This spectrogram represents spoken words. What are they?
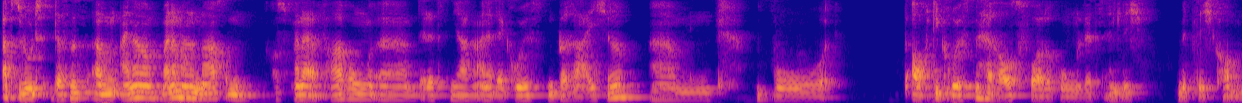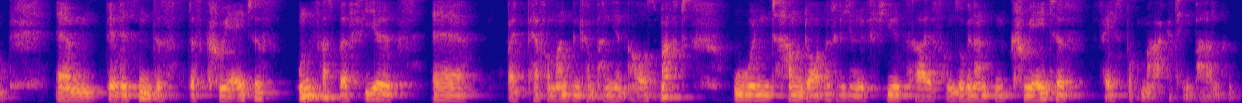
Absolut. Das ist ähm, einer, meiner Meinung nach um, aus meiner Erfahrung äh, der letzten Jahre einer der größten Bereiche, ähm, wo auch die größten Herausforderungen letztendlich mit sich kommen. Ähm, wir wissen, dass das Creative unfassbar viel äh, bei performanten Kampagnen ausmacht und haben dort natürlich eine Vielzahl von sogenannten Creative Facebook Marketing Partnern.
